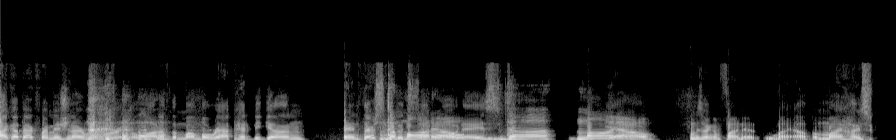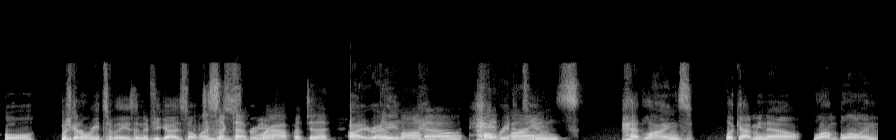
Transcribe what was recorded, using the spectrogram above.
I got back from my mission, I remember, and a lot of the mumble rap had begun, And there's some The good motto. stuff nowadays. The motto. Let me see if I can find it. My album, my high school. I'm just gonna read some of these, and if you guys don't like, Just this, looked up screw rap of the, All right, you ready? the motto. I'll read it to you. Headlines. Headlines. Look at me now. Blunt blowing.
